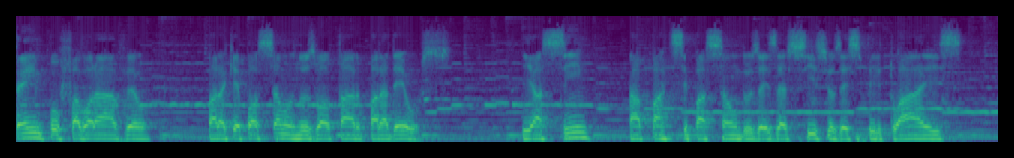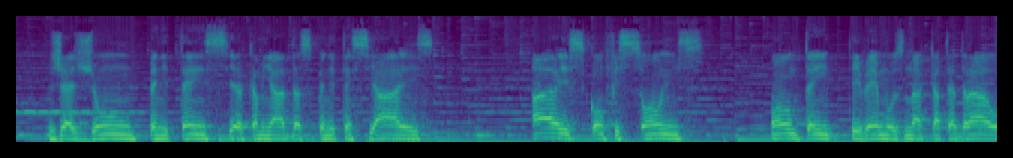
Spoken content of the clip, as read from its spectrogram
tempo favorável para que possamos nos voltar para Deus. E assim a participação dos exercícios espirituais, jejum, penitência, caminhadas penitenciais, as confissões, Ontem tivemos na catedral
